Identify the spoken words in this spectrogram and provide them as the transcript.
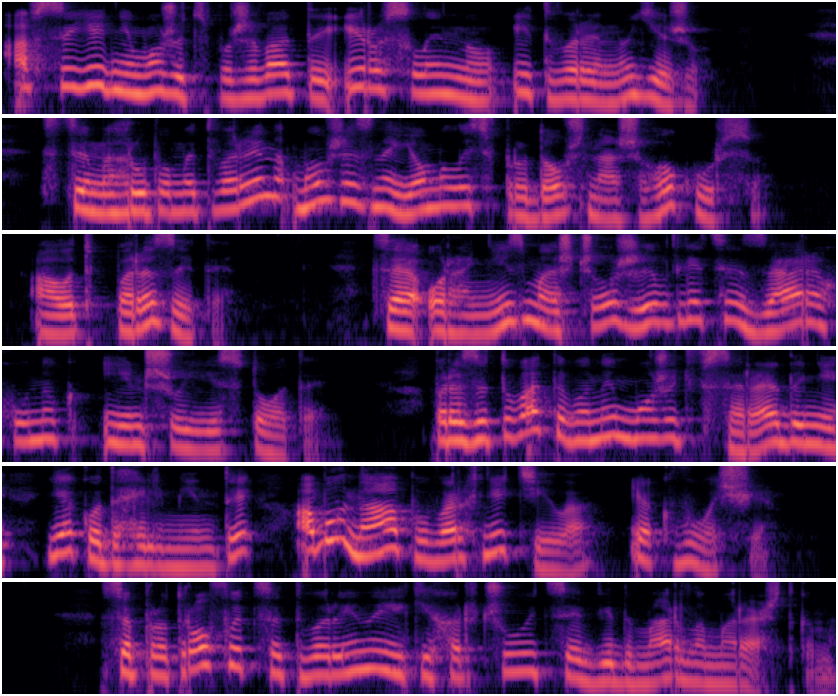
а всеїдні можуть споживати і рослинну, і тваринну їжу. З цими групами тварин ми вже знайомились впродовж нашого курсу. А от паразити це організми, що живляться за рахунок іншої істоти. Паразитувати вони можуть всередині, як от гельмінти, або на поверхні тіла, як воші. Сапротрофи це тварини, які харчуються відмерлими рештками.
